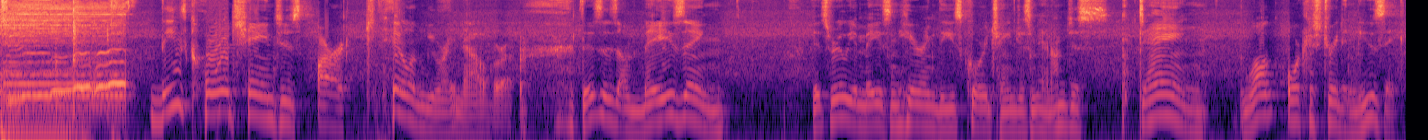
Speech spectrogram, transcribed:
to. These chord changes are killing me right now, bro. This is amazing. It's really amazing hearing these chord changes, man. I'm just, dang well orchestrated music.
